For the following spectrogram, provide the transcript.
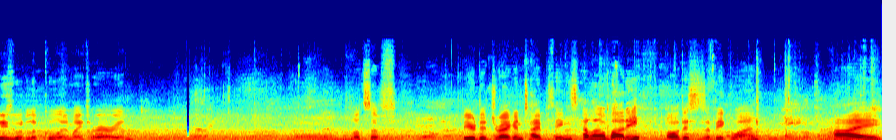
these would look cool in my terrarium. Lots of bearded dragon type things. Hello, buddy. Oh, this is a big one. Hi.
